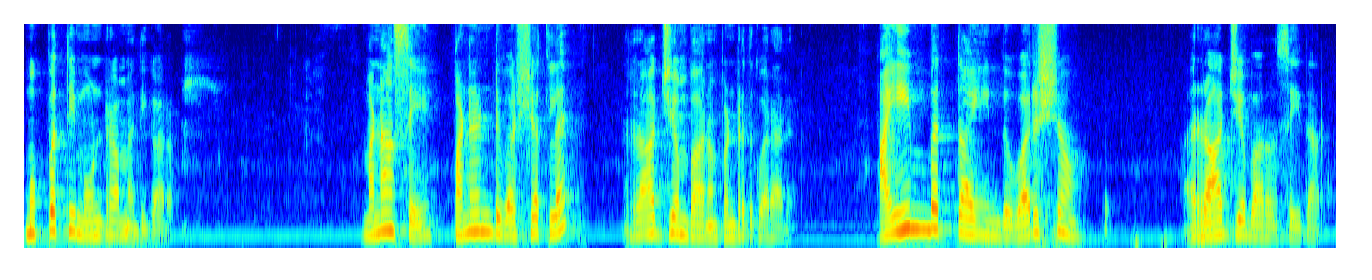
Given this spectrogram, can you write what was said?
முப்பத்தி மூன்றாம் அதிகாரம். மனாசே பன்னெண்டு வருஷத்தில் ராஜ்யம் பாரம் பண்ணுறதுக்கு வராரு. ஐம்பத்தைந்து வருஷம் ராஜ்யபாரம் செய்தார்.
